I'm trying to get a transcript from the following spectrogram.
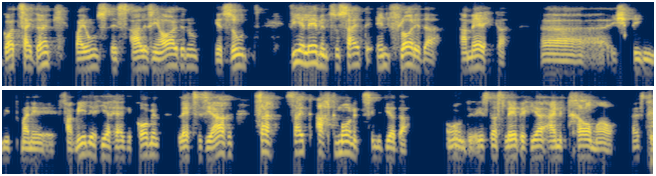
Gott sei Dank, bei uns ist alles in Ordnung, gesund. Wir leben zurzeit in Florida, Amerika. Äh, ich bin mit meiner Familie hierher gekommen, letztes Jahr. Seit, seit acht Monaten sind wir da. Und ist das Leben hier ein Traum auch. Weißt du?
